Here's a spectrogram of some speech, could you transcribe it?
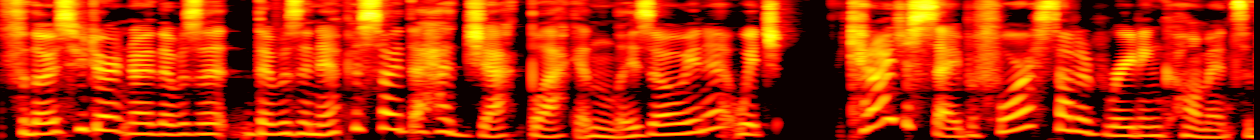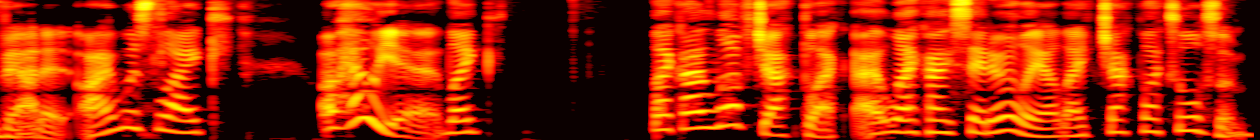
for those who don't know, there was a there was an episode that had Jack Black and Lizzo in it, which can I just say, before I started reading comments about it, I was like, oh hell yeah, like like I love Jack Black. I, like I said earlier, like Jack Black's awesome.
